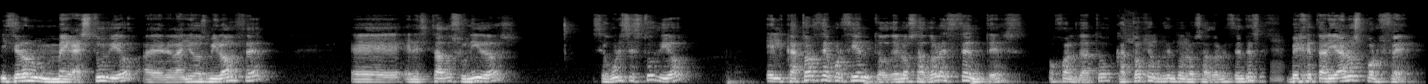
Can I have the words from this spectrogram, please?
Hicieron un mega estudio eh, en el año 2011 eh, en Estados Unidos. Según ese estudio, el 14% de los adolescentes, ojo al dato, 14% de los adolescentes vegetarianos por fe.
